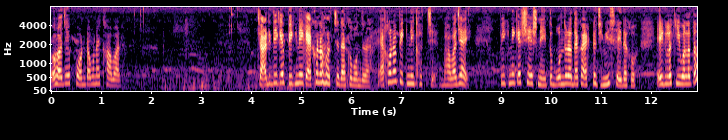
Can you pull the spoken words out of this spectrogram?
ও হচ্ছে ফোনটা মনে হয় খাবার। চারিদিকে পিকনিক এখনও হচ্ছে, দেখো বন্ধুরা। এখনও পিকনিক হচ্ছে, ভাবা যায়? পিকনিকের শেষ নেই। তো বন্ধুরা, দেখো একটা জিনিস, এই দেখো। এগুলো কি বলো তো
